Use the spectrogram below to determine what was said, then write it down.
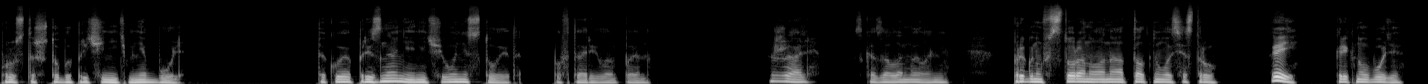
просто чтобы причинить мне боль». «Такое признание ничего не стоит», — повторила Пен. «Жаль», — сказала Мелани. Прыгнув в сторону, она оттолкнула сестру. «Эй!» — крикнул Боди.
